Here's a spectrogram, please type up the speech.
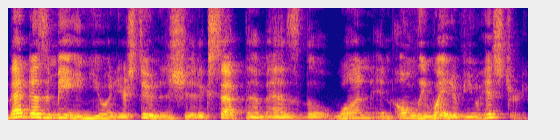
but that doesn't mean you and your students should accept them as the one and only way to view history.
